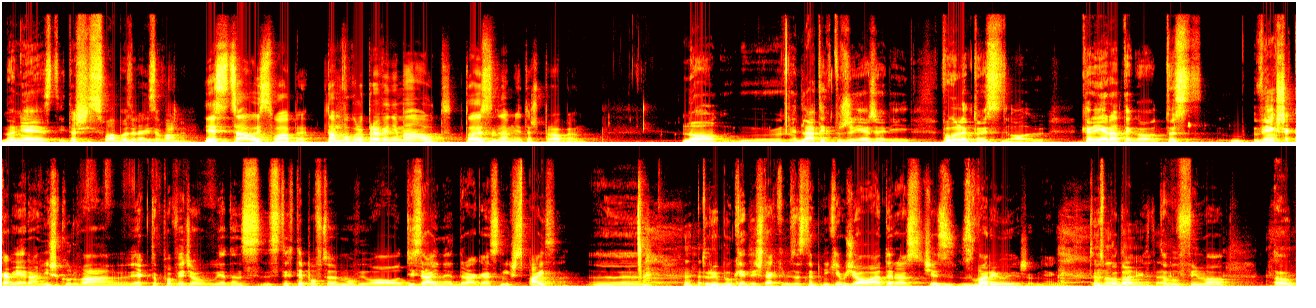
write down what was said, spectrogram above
No nie jest i też jest słabo zrealizowany. Jest cały słaby. Tam w ogóle prawie nie ma aut. To jest dla mnie też problem. No, mm, dla tych, którzy jeżeli. W ogóle to jest. O, kariera tego. To jest większa kariera niż kurwa, jak to powiedział jeden z, z tych typów, który mówił o designie Dragas niż Spice'a. Yy, który był kiedyś takim zastępnikiem zioła, a teraz cię zwariujesz od niego. To jest No podobne. tak, tak. To był film o, o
